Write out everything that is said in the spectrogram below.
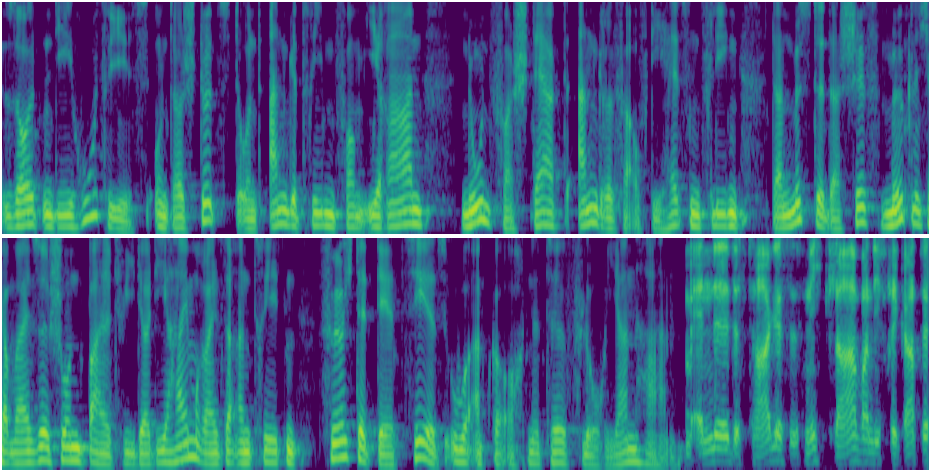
Sollten die Houthis, unterstützt und angetrieben vom Iran, nun verstärkt Angriffe auf die Hessen fliegen, dann müsste das Schiff möglicherweise schon bald wieder die Heimreise antreten, fürchtet der CSU-Abgeordnete Florian Hahn. Am Ende des Tages ist nicht klar, wann die Fregatte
